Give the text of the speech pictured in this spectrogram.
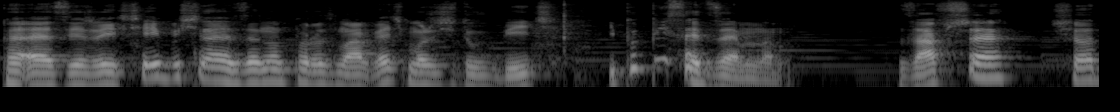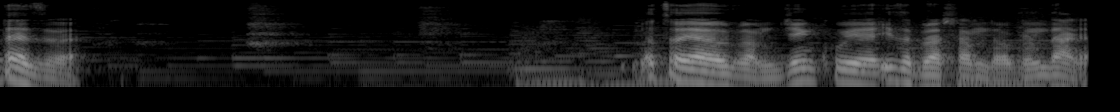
PS, jeżeli chcielibyście nawet ze mną porozmawiać, możecie tu wbić i popisać ze mną. Zawsze się odezwę. No to ja już wam dziękuję i zapraszam do oglądania.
